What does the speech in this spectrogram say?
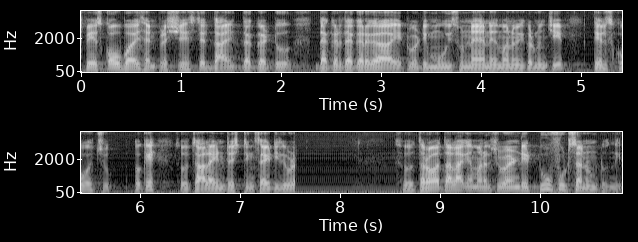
స్పేస్ కౌబాయ్స్ అని ప్రెస్ చేస్తే దానికి తగ్గట్టు దగ్గర దగ్గరగా ఎటువంటి మూవీస్ ఉన్నాయనేది మనం ఇక్కడ నుంచి తెలుసుకోవచ్చు. ఓకే సో చాలా ఇంట్రెస్టింగ్ సైట్ ఇది కూడా. సో తర్వాత అలాగే మనకు చూడండి టూ ఫుడ్స్ అని ఉంటుంది.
